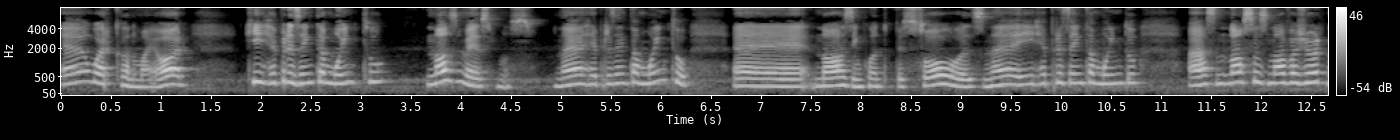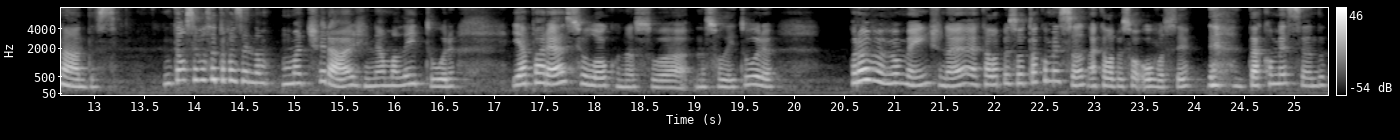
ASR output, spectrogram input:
é o arcano maior que representa muito nós mesmos, né? Representa muito é, nós enquanto pessoas, né? E representa muito as nossas novas jornadas. Então, se você está fazendo uma tiragem, né, uma leitura, e aparece o louco na sua, na sua leitura, provavelmente, né, aquela pessoa está começando, aquela pessoa ou você está começando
